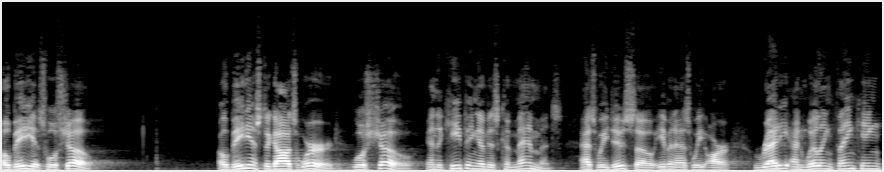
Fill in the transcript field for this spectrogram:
Obedience will show. Obedience to God's word will show in the keeping of his commandments as we do so, even as we are ready and willing, thinking,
